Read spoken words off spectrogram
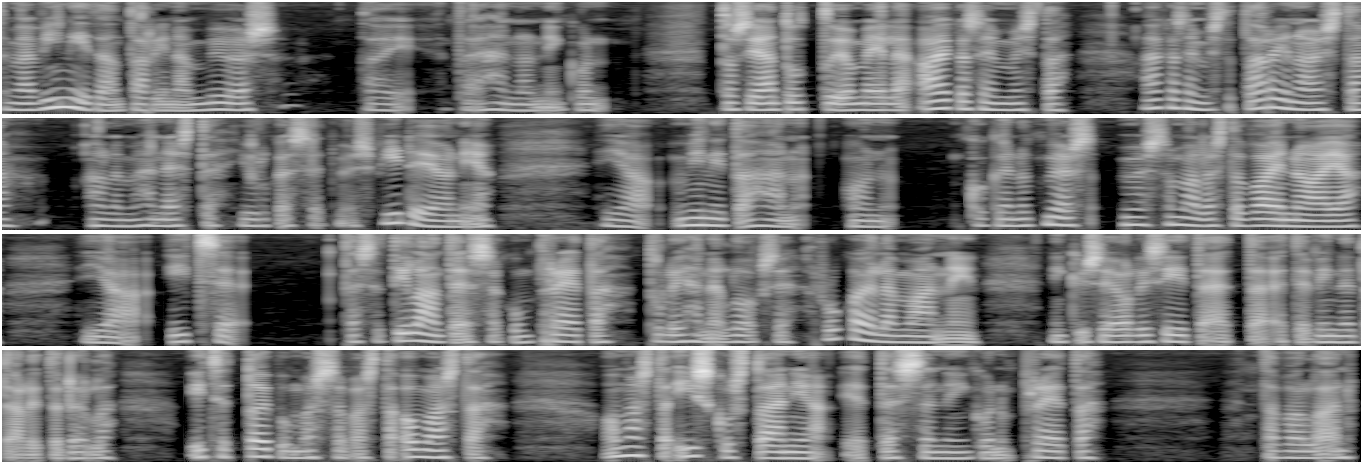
tämä Vinitan tarina myös, tai, tai hän on niin kuin tosiaan tuttu jo meille aikaisemmista, aikaisemmista tarinoista olemme hänestä julkaisseet myös videon ja, ja Vinitahan on kokenut myös, myös samanlaista vainoa ja, ja itse tässä tilanteessa, kun Preeta tuli hänen luokse rukoilemaan, niin, niin kyse oli siitä, että, että Vinita oli todella itse toipumassa vasta omasta, omasta iskustaan ja, ja tässä niin kuin Preeta tavallaan,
